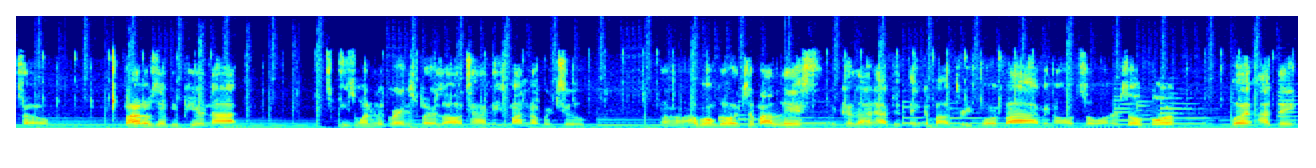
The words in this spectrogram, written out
So Finals MVP or not, he's one of the greatest players of all time. He's my number two. Uh, I won't go into my list because I'd have to think about three, four, five, and all so on and so forth. But I think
